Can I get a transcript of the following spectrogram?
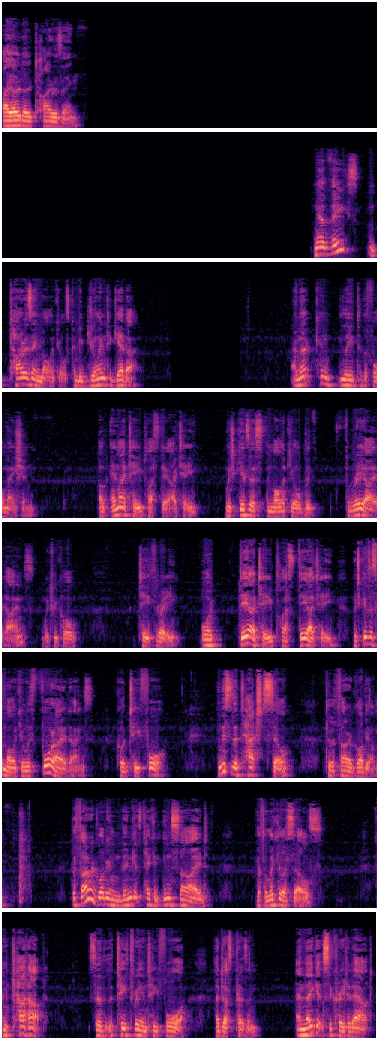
iodotyrosine. Now these tyrosine molecules can be joined together and that can lead to the formation of MIT plus DIT, which gives us a molecule with three iodines, which we call T3, or DIT plus DIT, which gives us a molecule with four iodines, called T4. And this is attached still to the thyroglobulin. The thyroglobulin then gets taken inside the follicular cells and cut up so that the T3 and T4 are just present and they get secreted out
